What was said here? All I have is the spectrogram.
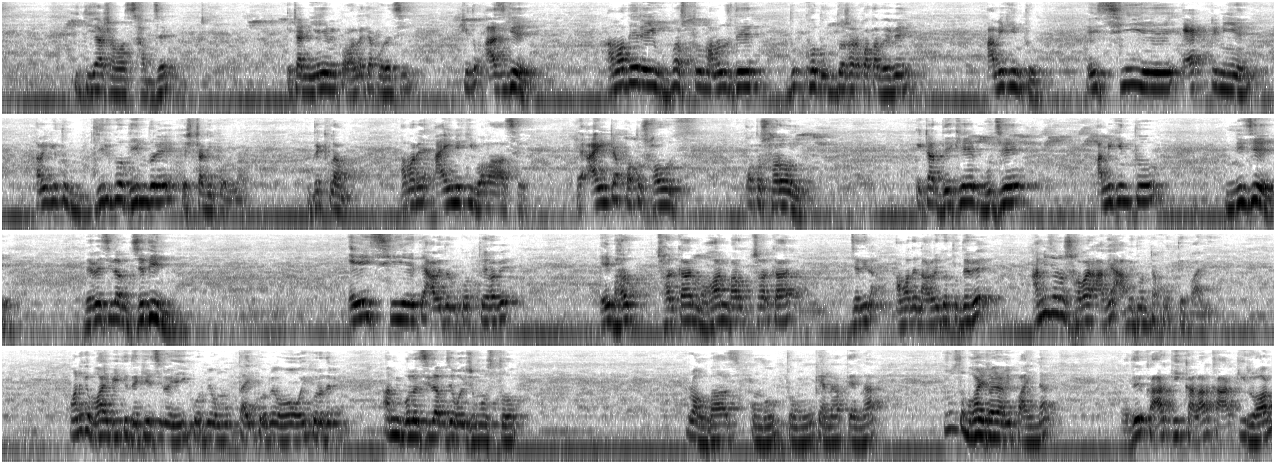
ইতিহাস আমার সাবজেক্ট এটা নিয়েই আমি পড়ালেখা করেছি। কিন্তু আজকে আমাদের এই উদ্বাস্ত মানুষদের দুঃখ দুর্দশার কথা ভেবে আমি কিন্তু এই সিএ অ্যাক্ট নিয়ে আমি কিন্তু দীর্ঘদিন ধরে স্টাডি করলাম, দেখলাম, আমার এই আইনে কি বলা আছে আইনটা কত সহজ, কত সরল, এটা দেখে, বুঝে আমি কিন্তু নিজে ভেবেছিলাম যেদিন এই সিএতে আবেদন করতে হবে, এই ভারত সরকার, মহান ভারত সরকার যেদিন আমাদের নাগরিকত্ব দেবে, আমি যেন সবার আগে আবেদনটা করতে পারি। অনেকে ভয় ভীতি দেখিয়েছিল, এই করবে, অমুক তাই করবে, ও ওই করে দেবে। আমি বলেছিলাম যে ওই সমস্ত রংবাজ, অমুক, তমুক, এনা, তেনা সমস্ত ভয় টয় আমি পাই না। ওদের কার কি কালার, কার কি রং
